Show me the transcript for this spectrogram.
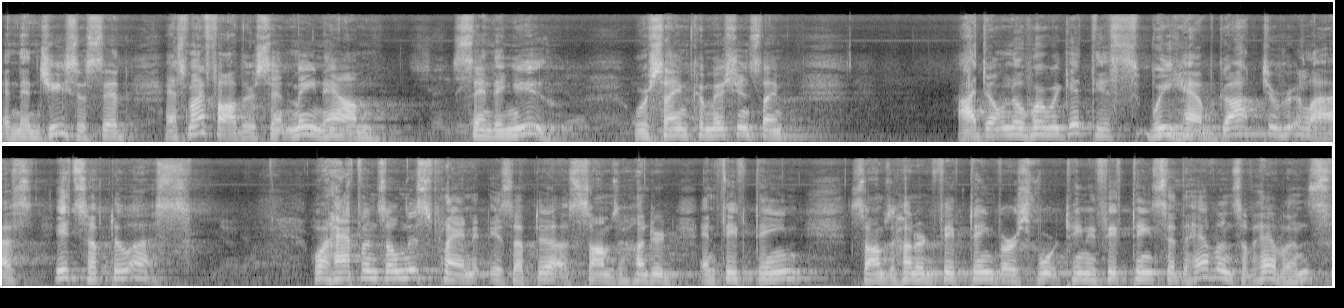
And then Jesus said, "As my Father sent me, now I'm sending you." We're same commission, same. I don't know where we get this. We have got to realize it's up to us. What happens on this planet is up to us. Psalms 115, Psalms 115, verse 14 and 15 said, The heavens of heavens,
